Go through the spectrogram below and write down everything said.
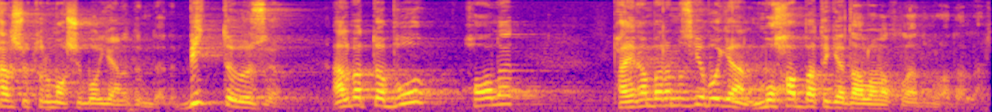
qarshi turmoqchi bo'lgan edim dedi. Bitta o'zi. Albatta bu holat payg'ambarimizga bo'lgan muhabbatiga dalolat qiladi, birodarlar.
